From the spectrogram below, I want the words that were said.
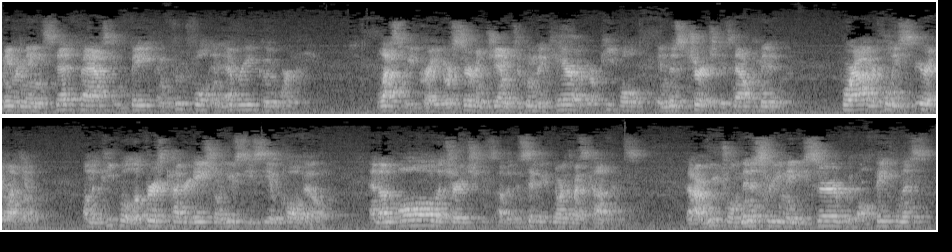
may remain steadfast in faith and fruitful in every good work. Bless, we pray, your servant Jim, to whom the care of your people in this church is now committed. Pour out your Holy Spirit on him, on the people of First Congregational UCC of Colville, and on all the churches of the Pacific Northwest Conference, that our mutual ministry may be served with all faithfulness,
